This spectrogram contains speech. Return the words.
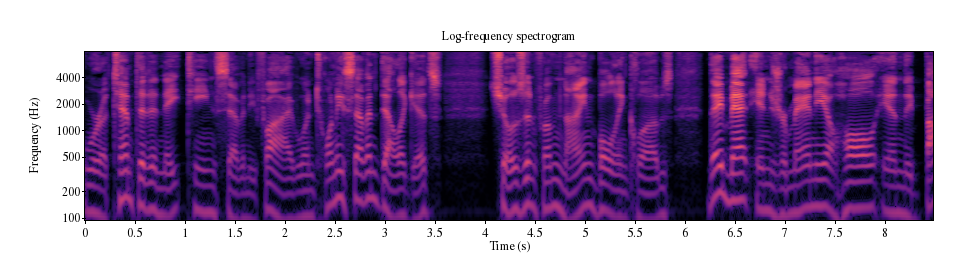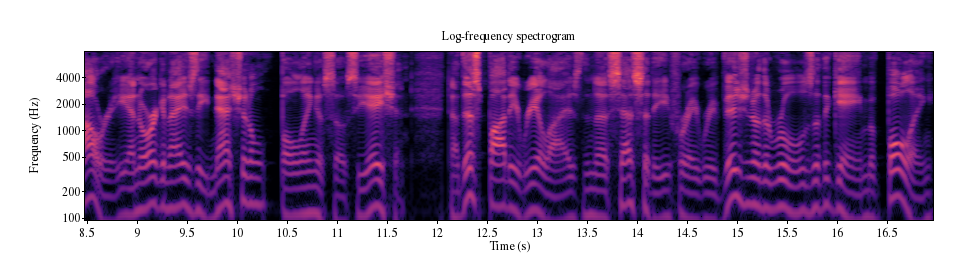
were attempted in 1875 when 27 delegates chosen from nine bowling clubs, they met in Germania Hall in the Bowery and organized the National Bowling Association. Now, this body realized the necessity for a revision of the rules of the game of bowling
